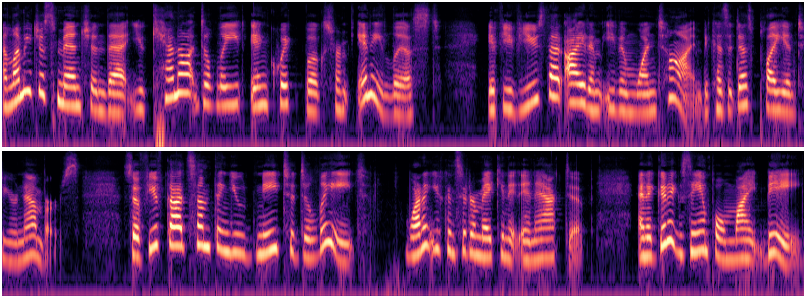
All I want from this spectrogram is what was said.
And let me just mention that you cannot delete in QuickBooks from any list if you've used that item even one time because it does play into your numbers. So if you've got something you need to delete, why don't you consider making it inactive? And a good example might be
